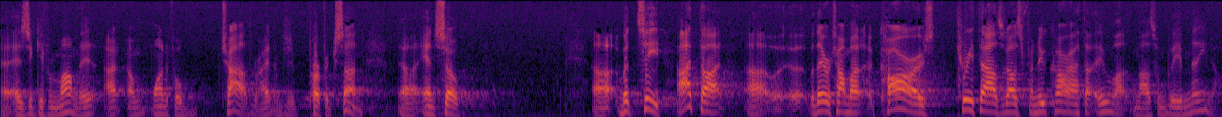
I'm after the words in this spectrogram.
as a gift from mom. I, I'm a wonderful child, right? I'm just a perfect son. Uh, and so, uh, but see, I thought uh, they were talking about cars, three thousand dollars for a new car. I thought it might, might as well be a million dollars.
